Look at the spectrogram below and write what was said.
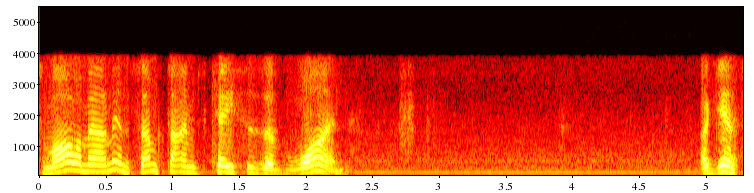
small amount of men, sometimes cases of one, against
